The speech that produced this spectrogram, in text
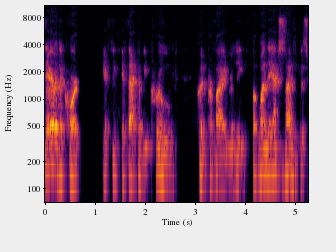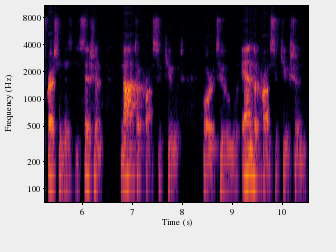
There, the court, if, if that could be proved, could provide relief. But when the exercise of discretion is decision not to prosecute or to end a prosecution,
